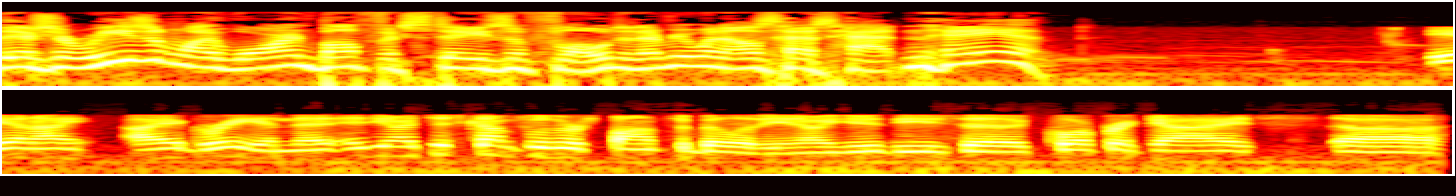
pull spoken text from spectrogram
there's a reason why Warren Buffett stays afloat and everyone else has hat in hand. Yeah, and I, I agree. And, uh, you know, it just comes with responsibility. You know, you these uh, corporate guys uh,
